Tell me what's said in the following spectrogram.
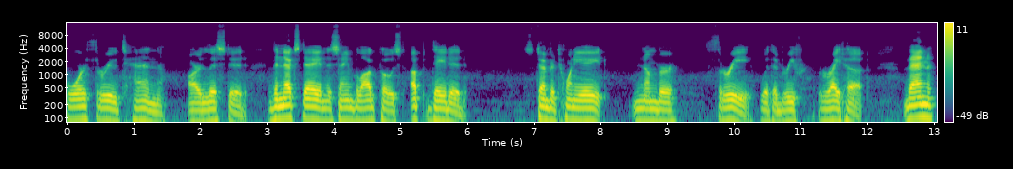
4 through 10 are listed. The next day, in the same blog post, updated September 28, number 3, with a brief write up. Then,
